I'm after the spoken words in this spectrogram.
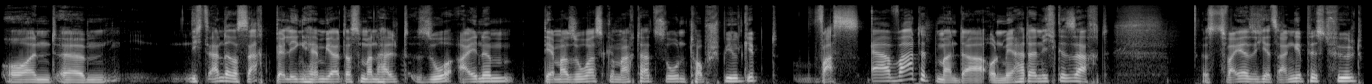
Und ähm, nichts anderes sagt Bellingham ja, dass man halt so einem, der mal sowas gemacht hat, so ein Topspiel gibt. Was erwartet man da? Und mehr hat er nicht gesagt. Dass Zweier sich jetzt angepisst fühlt,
